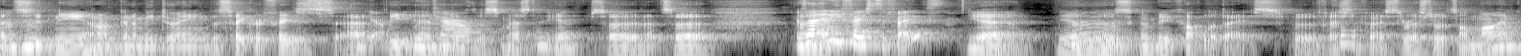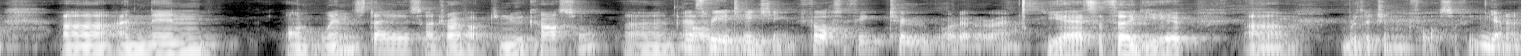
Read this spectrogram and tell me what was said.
at Sydney, and I'm going to be doing the Sacred Feasts at Yeah, the end Carol. of the semester. Yeah, so that's a Is that any face to face? yeah, yeah. Ah. There's going to be a couple of days for face to face. The rest of it's online, uh, and then on Wednesdays I drive up to Newcastle, and That's I'll where you're be- teaching philosophy two, whatever, right? Yeah, it's the third year. Um, religion and philosophy Yeah. unit.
